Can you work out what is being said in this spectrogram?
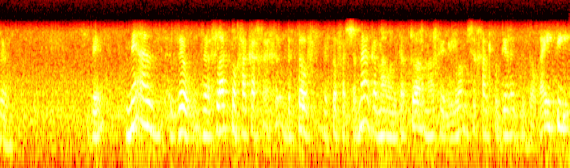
זהו. ומאז, זהו, והחלטנו אחר כך, בסוף, בסוף השנה, גמרנו את התואר, אמרתי, אני לא ממשיכה לסוגר את זה, זהו. ראיתי,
